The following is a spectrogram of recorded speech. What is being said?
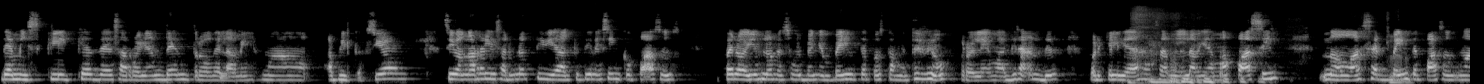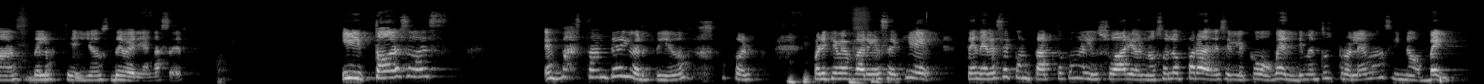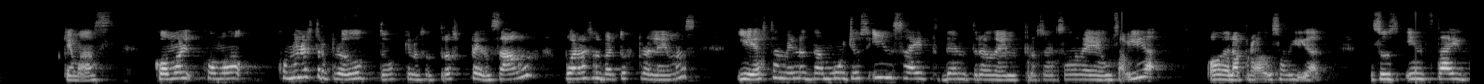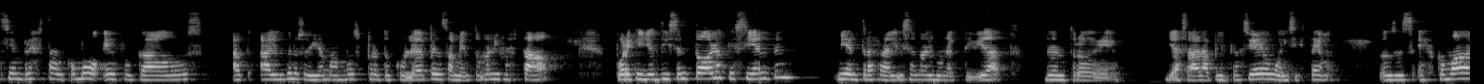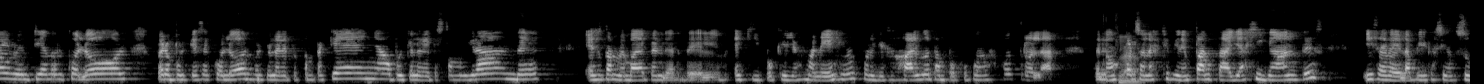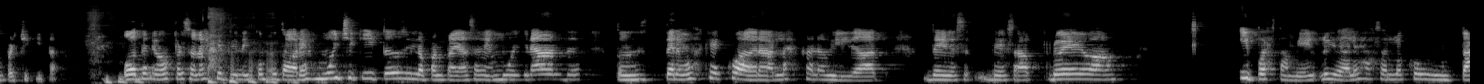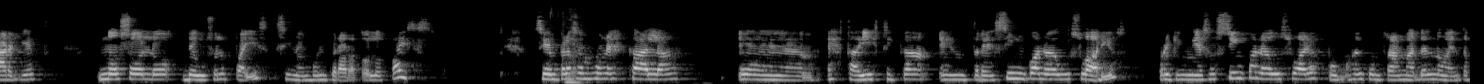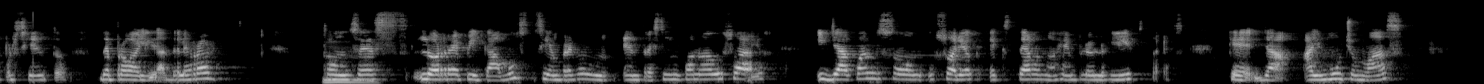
de mis clics que desarrollan dentro de la misma aplicación. Si van a realizar una actividad que tiene cinco pasos, pero ellos lo resuelven en 20, pues también tenemos problemas grandes, porque la idea es hacerle la vida más fácil no hacer 20 pasos más de los que ellos deberían hacer. Y todo eso es, es bastante divertido, porque me parece que tener ese contacto con el usuario, no solo para decirle como, ven, dime tus problemas, sino, ven, ¿qué más? ¿Cómo, cómo, cómo nuestro producto que nosotros pensamos puede resolver tus problemas? Y ellos también nos dan muchos insights dentro del proceso de usabilidad o de la prueba de usabilidad. Esos insights siempre están como enfocados a algo que nosotros llamamos protocolo de pensamiento manifestado, porque ellos dicen todo lo que sienten mientras realizan alguna actividad dentro de ya sea la aplicación o el sistema. Entonces es como, ay, no entiendo el color, pero ¿por qué ese color? ¿Por qué la letra tan pequeña? ¿O por qué la letra está muy grande? Eso también va a depender del equipo que ellos manejen, porque eso es algo que tampoco podemos controlar. Tenemos personas que tienen pantallas gigantes y se ve la aplicación súper chiquita. O tenemos personas que tienen computadores muy chiquitos y la pantalla se ve muy grande. Entonces tenemos que cuadrar la escalabilidad de, de esa prueba. Y pues también lo ideal es hacerlo con un target no solo de un solo país, sino involucrar a todos los países. Siempre hacemos una escala eh, estadística entre 5 a 9 usuarios porque en esos 5 nuevos usuarios podemos encontrar más del 90% de probabilidad del error. Entonces lo replicamos siempre con entre 5 a 9 usuarios y ya cuando son usuarios externos, ejemplo los lifters, que ya hay mucho más,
